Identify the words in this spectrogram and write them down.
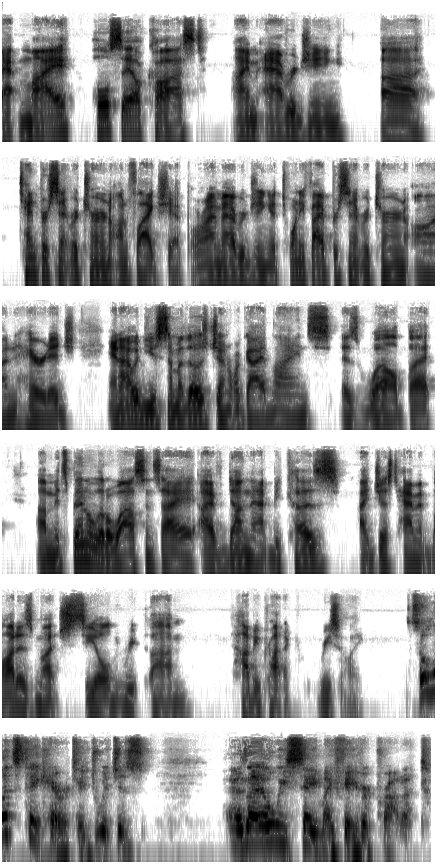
at my wholesale cost, I'm averaging uh, a 10% return on flagship, or I'm averaging a 25% return on heritage. And I would use some of those general guidelines as well. But um, it's been a little while since I, I've done that because I just haven't bought as much sealed um, hobby product recently? So let's take Heritage, which is, as I always say, my favorite product.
